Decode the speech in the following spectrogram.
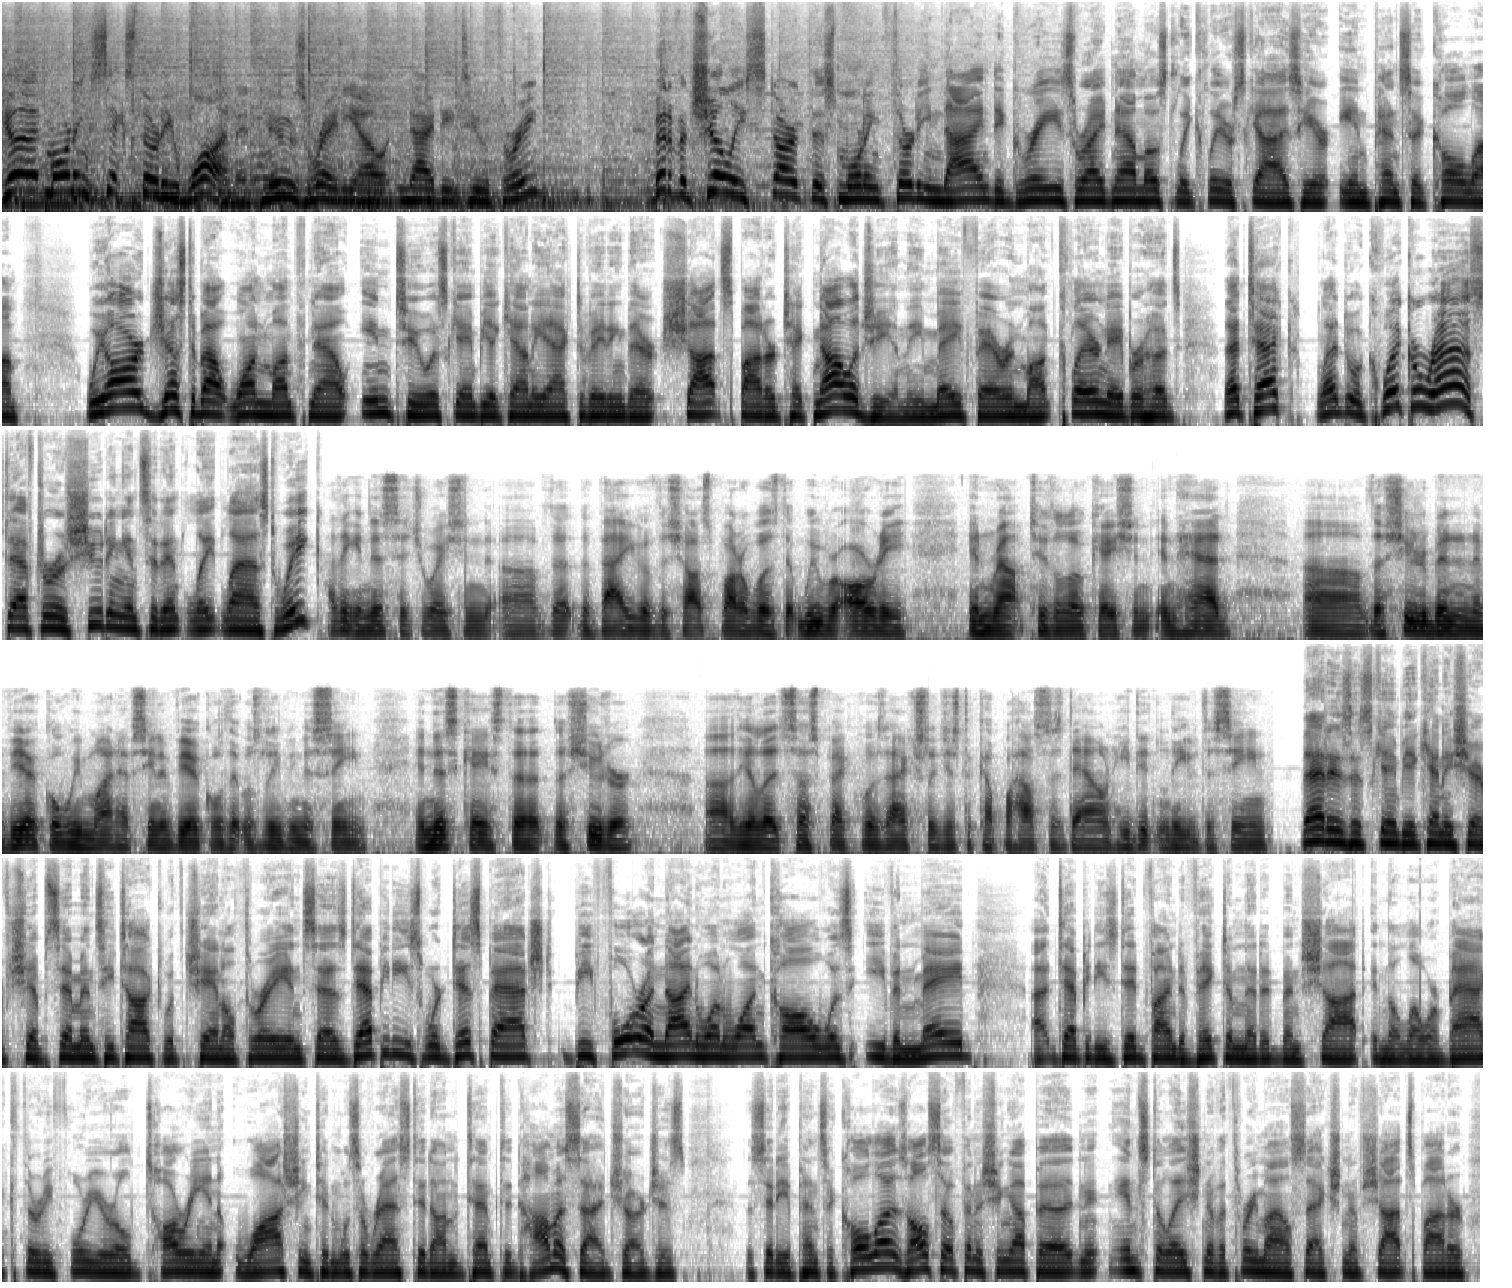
Good morning, 631 at News Radio 92.3. Bit of a chilly start this morning, 39 degrees right now, mostly clear skies here in Pensacola. We are just about one month now into Escambia County activating their shot spotter technology in the Mayfair and Montclair neighborhoods. That tech led to a quick arrest after a shooting incident late last week. I think in this situation, uh, the, the value of the shot spotter was that we were already en route to the location and had uh, the shooter been in a vehicle, we might have seen a vehicle that was leaving the scene. In this case, the, the shooter uh, the alleged suspect was actually just a couple houses down. He didn't leave the scene. That is Escambia County Sheriff Chip Simmons. He talked with Channel 3 and says deputies were dispatched before a 911 call was even made. Uh, deputies did find a victim that had been shot in the lower back. 34 year old Tarian Washington was arrested on attempted homicide charges. The city of Pensacola is also finishing up an installation of a three mile section of ShotSpotter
